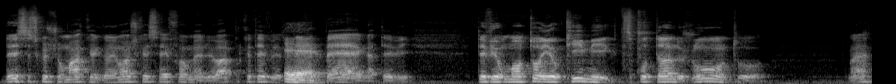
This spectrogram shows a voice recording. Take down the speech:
desses que o Schumacher ganhou, acho que esse aí foi o melhor, porque teve, é. teve pega, teve, teve o Montoya e o Kimi disputando junto, né?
